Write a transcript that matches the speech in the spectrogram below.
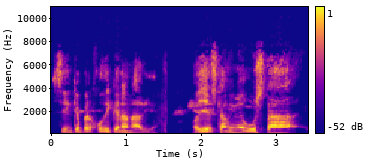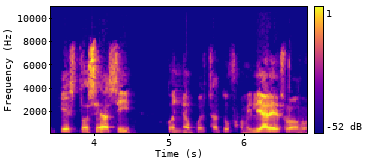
sin que perjudiquen a nadie. Oye, es que a mí me gusta que esto sea así. Coño, pues a tus familiares o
